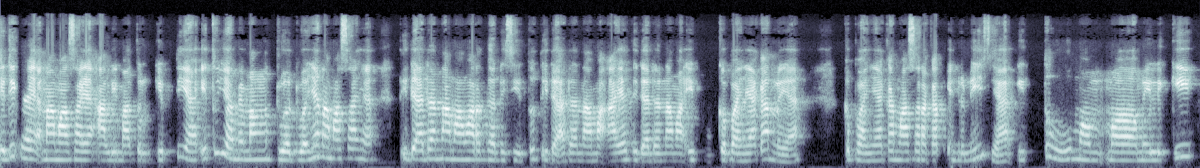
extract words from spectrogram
Jadi kayak nama saya Alimatul Kiptiah itu ya memang dua-duanya nama saya. Tidak ada nama warga di situ, tidak ada nama ayah, tidak ada nama ibu. Kebanyakan loh ya. Kebanyakan masyarakat Indonesia itu mem memiliki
